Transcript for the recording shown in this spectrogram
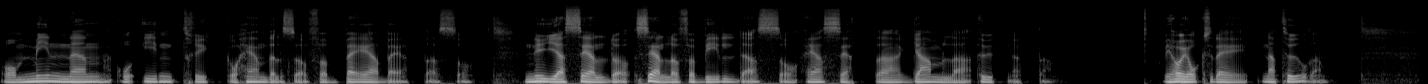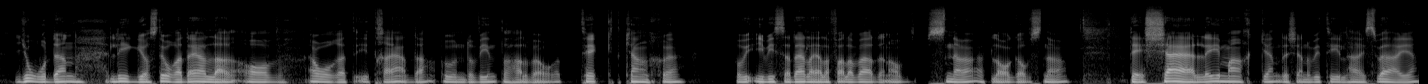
Och minnen och intryck och händelser får bearbetas. Och nya celler, celler får bildas och ersätta gamla utnötta. Vi har ju också det i naturen. Jorden ligger stora delar av året i träda under vinterhalvåret. Täckt kanske, i vissa delar i alla fall av världen, av snö, ett lager av snö. Det är tjäle i marken, det känner vi till här i Sverige.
